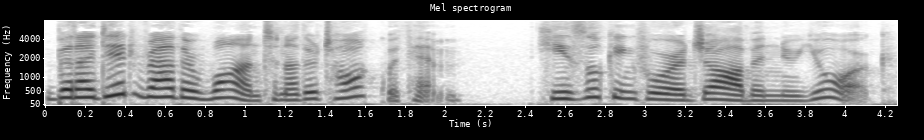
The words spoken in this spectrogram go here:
But I did rather want another talk with him. He's looking for a job in New York."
